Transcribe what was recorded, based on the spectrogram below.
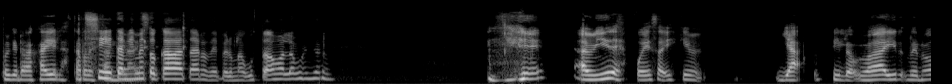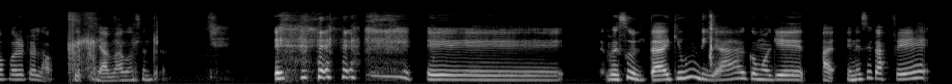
porque trabajaba ahí en las tardes. Sí, también me tocaba tarde, pero me gustaba más la mañana. a mí después, sabéis que ya, filo, va a ir de nuevo por otro lado. Sí, ya me voy a concentrar. Eh, resulta que un día, como que ah, en ese café,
